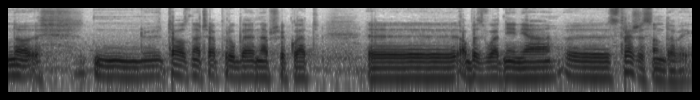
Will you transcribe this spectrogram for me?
No, to oznacza próbę na przykład obezwładnienia Straży Sądowej,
